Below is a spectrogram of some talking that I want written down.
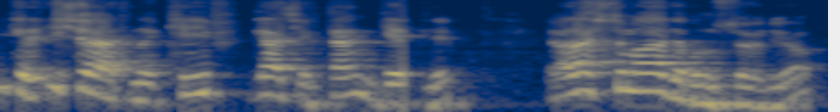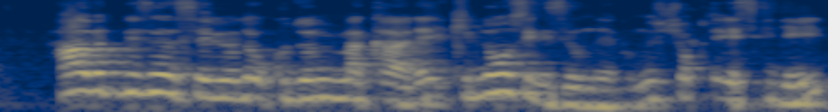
Bir kere iş hayatında keyif gerçekten getli. E, araştırmalar da bunu söylüyor. Harvard Business Review'da okuduğum bir makale 2018 yılında yapılmış. Çok da eski değil.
